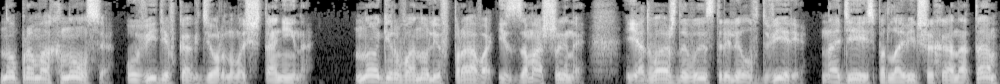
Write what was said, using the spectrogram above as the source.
но промахнулся, увидев, как дернулась штанина. Ноги рванули вправо из-за машины. Я дважды выстрелил в двери, надеясь подловить Шихана там,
